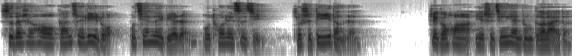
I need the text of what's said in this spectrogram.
死的时候干脆利落，不牵累别人，不拖累自己，就是第一等人。这个话也是经验中得来的，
